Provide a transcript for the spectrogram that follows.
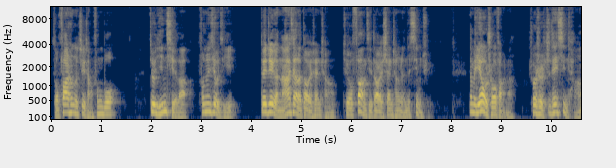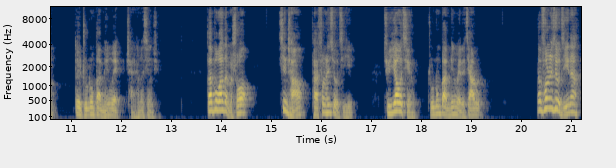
所发生的这场风波，就引起了丰臣秀吉对这个拿下了稻叶山城却又放弃稻叶山城人的兴趣。那么也有说法呢，说是织田信长对竹中半兵卫产生了兴趣。但不管怎么说，信长派丰臣秀吉去邀请竹中半兵卫的加入。那丰臣秀吉呢，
